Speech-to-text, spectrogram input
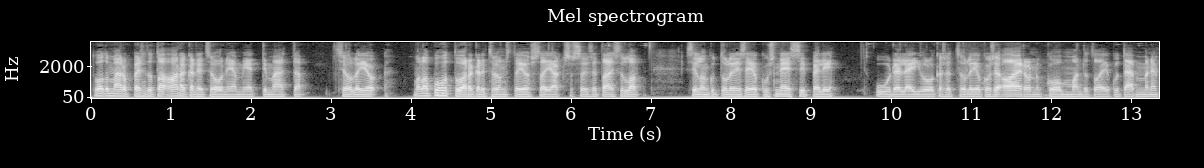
Tuolta mä rupesin tuota Arcade Zonea miettimään, että se oli jo, me ollaan puhuttu Arcade Zoneista jossain jaksossa, ja se taisi olla silloin, kun tuli se joku SNES-peli uudelleen julkaisu, että se oli joko se Iron Commando tai joku tämmöinen,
